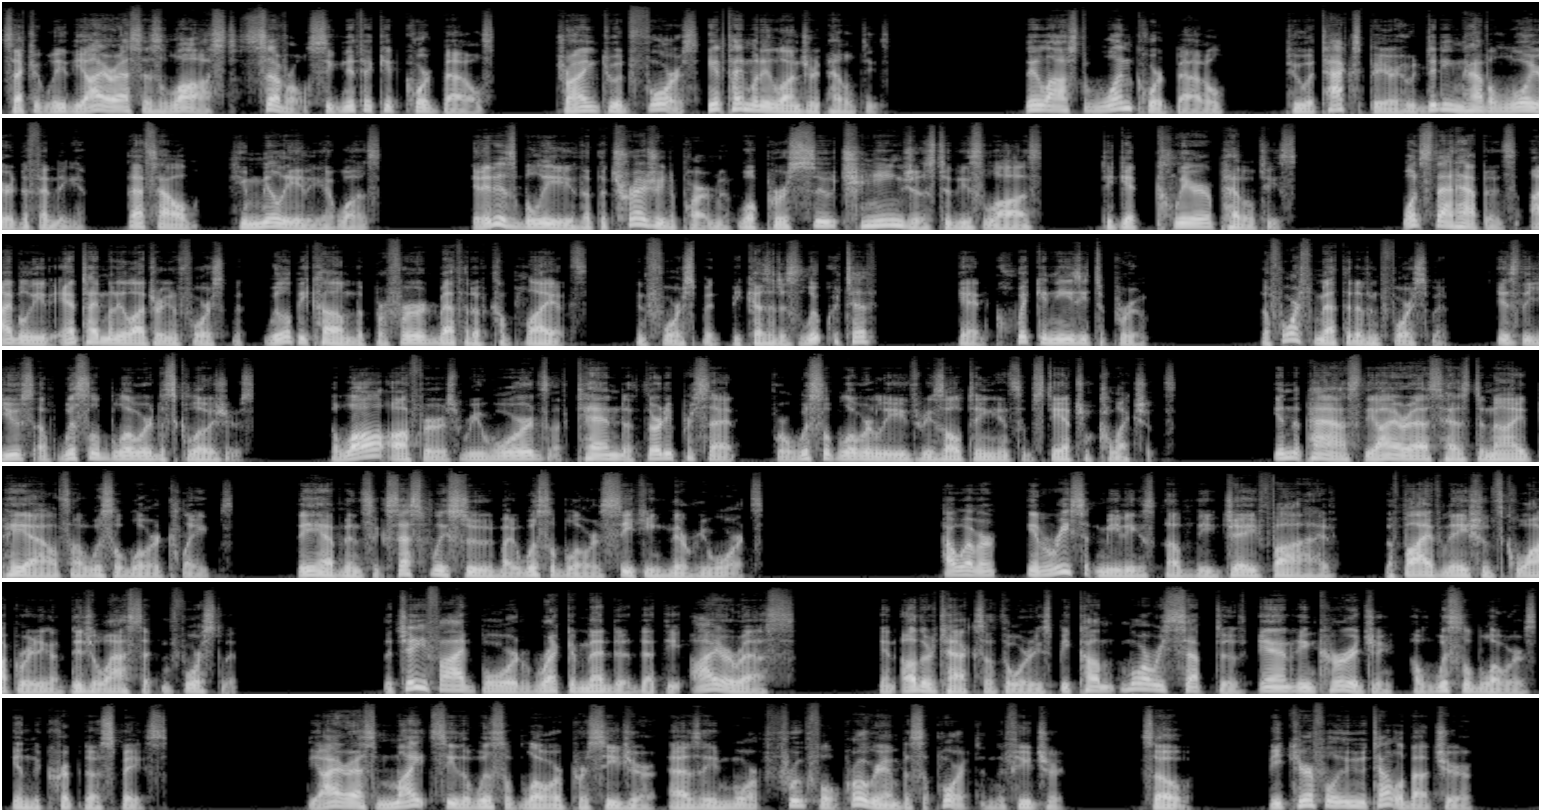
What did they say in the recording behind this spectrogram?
Secondly, the IRS has lost several significant court battles trying to enforce anti money laundering penalties. They lost one court battle to a taxpayer who didn't even have a lawyer defending him. That's how humiliating it was. It is believed that the Treasury Department will pursue changes to these laws to get clear penalties. Once that happens, I believe anti money laundering enforcement will become the preferred method of compliance enforcement because it is lucrative and quick and easy to prove. The fourth method of enforcement is the use of whistleblower disclosures. The law offers rewards of 10 to 30% for whistleblower leads resulting in substantial collections. In the past, the IRS has denied payouts on whistleblower claims. They have been successfully sued by whistleblowers seeking their rewards. However, in recent meetings of the J5, the five nations cooperating on digital asset enforcement, the J5 board recommended that the IRS and other tax authorities become more receptive and encouraging of whistleblowers in the crypto space. The IRS might see the whistleblower procedure as a more fruitful program to support in the future. So be careful who you tell about your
